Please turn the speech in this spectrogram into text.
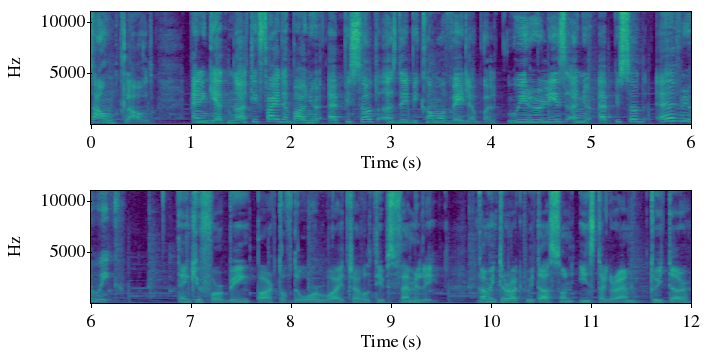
SoundCloud and get notified about new episodes as they become available. We release a new episode every week. Thank you for being part of the Worldwide Travel Tips family. Come interact with us on Instagram, Twitter,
